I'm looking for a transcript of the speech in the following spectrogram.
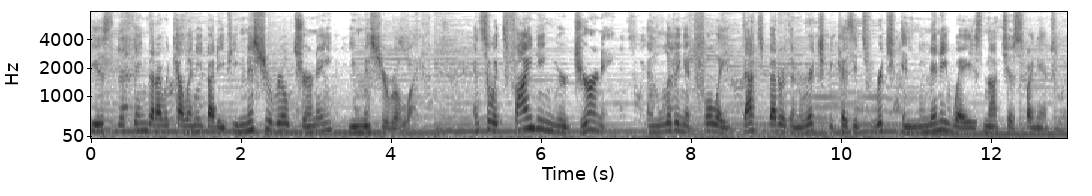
is the thing that I would tell anybody if you miss your real journey, you miss your real life. And so it's finding your journey and living it fully. That's better than rich because it's rich in many ways, not just financially.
